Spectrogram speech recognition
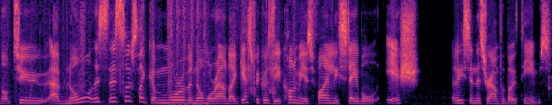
not too abnormal. This this looks like a more of a normal round, I guess, because the economy is finally stable-ish, at least in this round for both teams.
